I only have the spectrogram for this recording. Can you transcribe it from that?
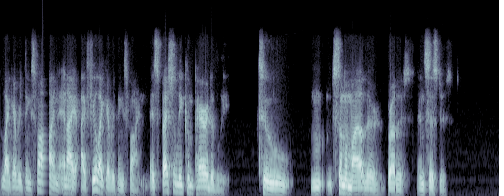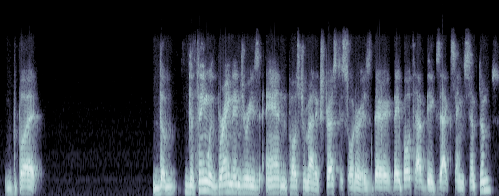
like everything's fine and I I feel like everything's fine, especially comparatively to m- some of my other brothers and sisters. But the the thing with brain injuries and post traumatic stress disorder is they they both have the exact same symptoms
